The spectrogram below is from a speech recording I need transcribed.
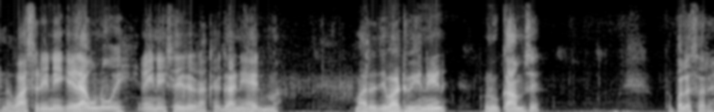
અને વાસળીને કંઈ આવું ન હોય અહીં શરીરે રાખે ગાની હાઈડમાં. મારે જે વાઢવી નીણ, ઘણું કામ છે. તો ભલે સરે.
